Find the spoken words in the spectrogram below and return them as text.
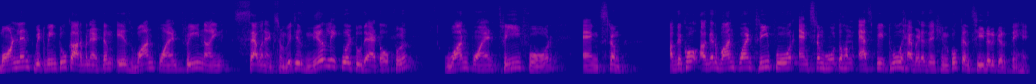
bond length between two carbon atom is 1.397 angstrom which is nearly equal to that of 1.34 angstrom अब देखो, अगर 1.34 एंगस्ट्रम हो तो हम sp2 हाइब्रिडाइजेशन को कंसीडर करते हैं।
